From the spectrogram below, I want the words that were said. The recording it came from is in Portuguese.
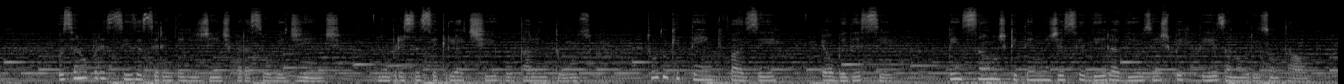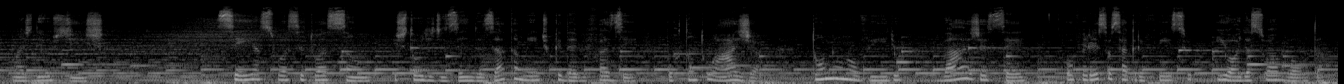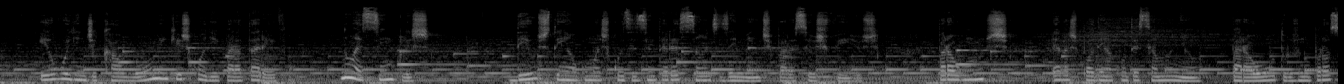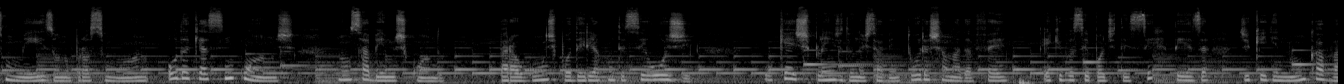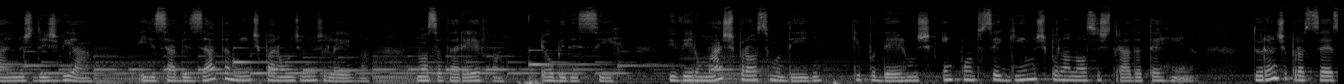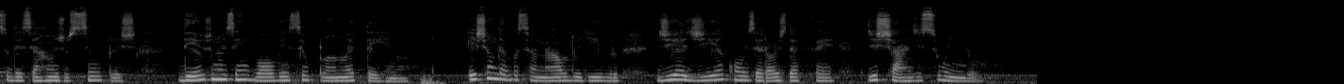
Você não precisa ser inteligente para ser obediente. Não precisa ser criativo ou talentoso. Tudo o que tem que fazer é obedecer. Pensamos que temos de exceder a Deus em esperteza na horizontal, mas Deus diz: Sei a sua situação, estou lhe dizendo exatamente o que deve fazer, portanto, haja. Tome um novilho, vá a Jessé, ofereça o sacrifício e olhe à sua volta. Eu vou lhe indicar o homem que escolhi para a tarefa. Não é simples? Deus tem algumas coisas interessantes em mente para seus filhos. Para alguns, elas podem acontecer amanhã, para outros, no próximo mês ou no próximo ano, ou daqui a cinco anos. Não sabemos quando. Para alguns, poderia acontecer hoje. O que é esplêndido nesta aventura chamada fé é que você pode ter certeza de que Ele nunca vai nos desviar. Ele sabe exatamente para onde nos leva. Nossa tarefa é obedecer viver o mais próximo dele que pudermos enquanto seguimos pela nossa estrada terrena. Durante o processo desse arranjo simples, Deus nos envolve em seu plano eterno. Este é um devocional do livro Dia a Dia com os Heróis da Fé, de Charles Swindoll.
